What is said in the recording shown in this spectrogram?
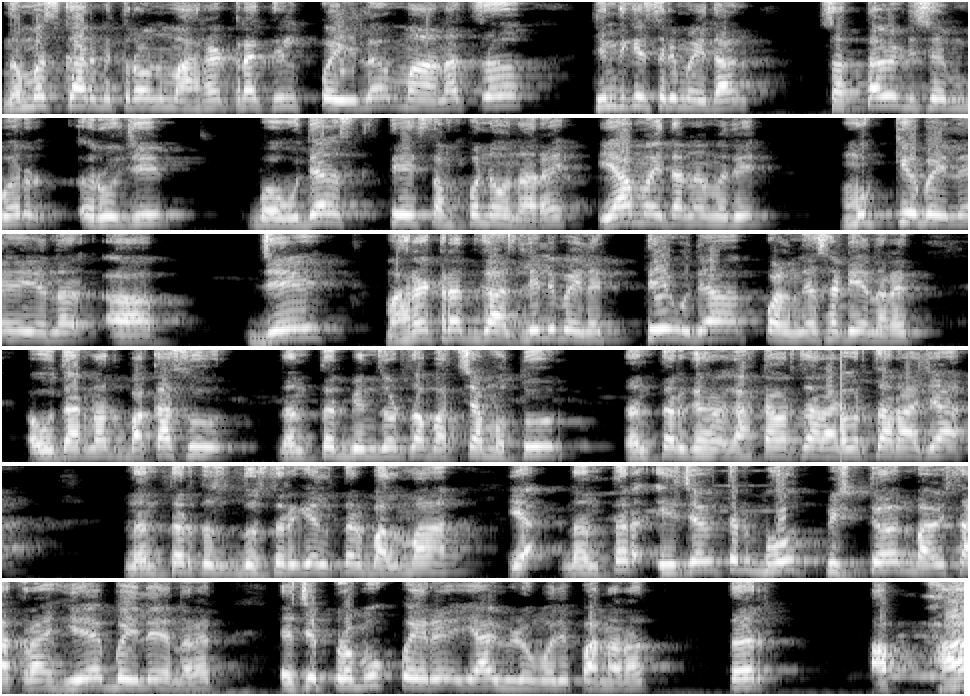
नमस्कार मित्रांनो महाराष्ट्रातील पहिलं मानाचं हिंद केसरी मैदान सत्तावीस डिसेंबर रोजी उद्या ते संपन्न होणार आहे. या मैदानामध्ये मुख्य बैल येणार जे महाराष्ट्रात गाजलेले बैल आहेत ते उद्या पळण्यासाठी येणार आहेत. उदाहरणार्थ बकासूर नंतर बिंजोडचा बादशाह मथुर नंतर घाटावरचा राजावरचा राजा नंतर तसं दुसरं गेलं तर बलमा या नंतर ह्याच्या व्यतिरिक्त बहुत पिस्टन बावीस अकरा हे बैल येणार आहेत. याचे प्रमुख पैरे या व्हिडिओमध्ये पाहणार आहात. तर हा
